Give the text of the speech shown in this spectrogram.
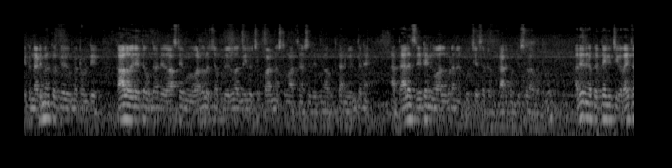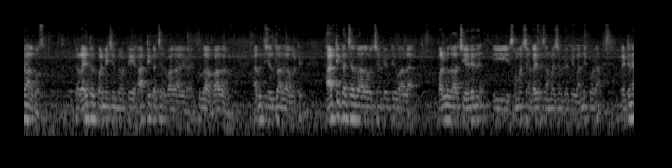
ఇక్కడ నడిమెంకకి ఉన్నటువంటి కాలువ ఏదైతే ఉందో అది లాస్ట్ టైం వరదలు వచ్చినప్పుడు ఇళ్ళ నీళ్ళు వచ్చి ప్రాణ నష్టం ఆర్థిక నష్టం జరిగింది కాబట్టి దానికి వెంటనే ఆ బ్యాలెన్స్ రిటైన్ వాళ్ళు కూడా మేము పూర్తి చేసేటువంటి కార్యక్రమం తీసుకురాబోతున్నాం. అదేవిధంగా ప్రత్యేకించి రైతనాల కోసం రైతులు పండించినటువంటి హార్టికల్చర్ బాగా ఎక్కువగా బాగా అభివృద్ధి చెందుతుంది కాబట్టి హార్టికల్చర్ ద్వారా వచ్చినటువంటి వాళ్ళ పళ్ళు కావచ్చు ఏదైనా ఈ సంబంధించిన రైతు సంబంధించినటువంటి ఇవన్నీ కూడా వెంటనే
